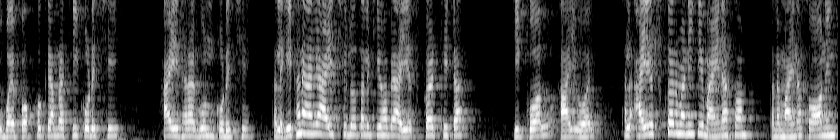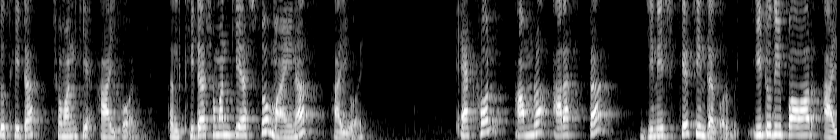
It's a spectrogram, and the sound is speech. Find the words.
উভয় পক্ষকে আমরা কি করেছি? আই ধারা গুণ করেছি। তাহলে এখানে আগে আই ছিল, তাহলে কি হবে? I square theta equal i y তাহলে আই স্কোয়ার মানে কি? মাইনাস ওয়ান তাহলে মাইনাস ওয়ান ইন্টু থিটা সমান কি? আই ওয়াই তাহলে থিটা সমান কি আসলো? মাইনাস আই ওয়াই এখন আমরা আর একটা জিনিসকে চিন্তা করব। E to the power i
